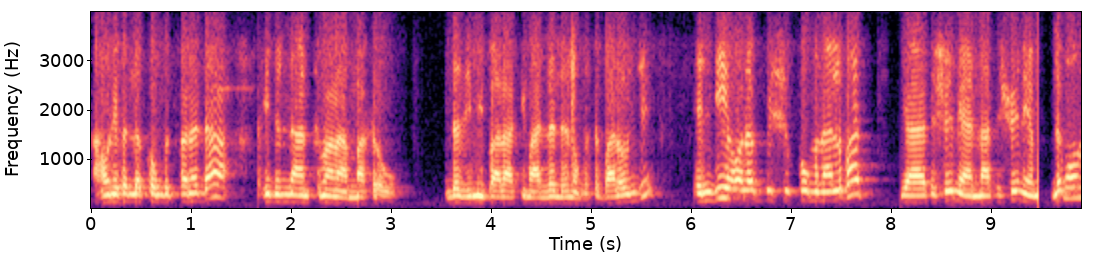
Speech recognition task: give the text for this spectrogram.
አሁን የፈለግከውን ብትፈነዳ ሂድና እንትኗን አማክረው እንደዚህ የሚባል ሐኪም አለልህ ነው የምትባለው እንጂ እንዲህ የሆነብሽ እኮ ምናልባት የአያትሽን የእናትሽን ለመሆኑ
